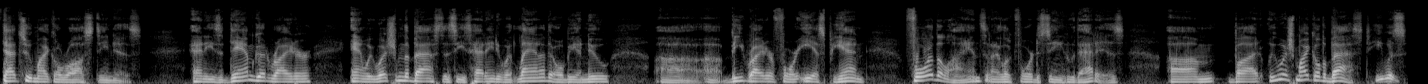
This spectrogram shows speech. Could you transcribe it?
That's who Michael Rothstein is. And he's a damn good writer, and we wish him the best as he's heading to Atlanta. There will be a new uh, uh, beat writer for ESPN for the Lions, and I look forward to seeing who that is. Um, but we wish Michael the best. He was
